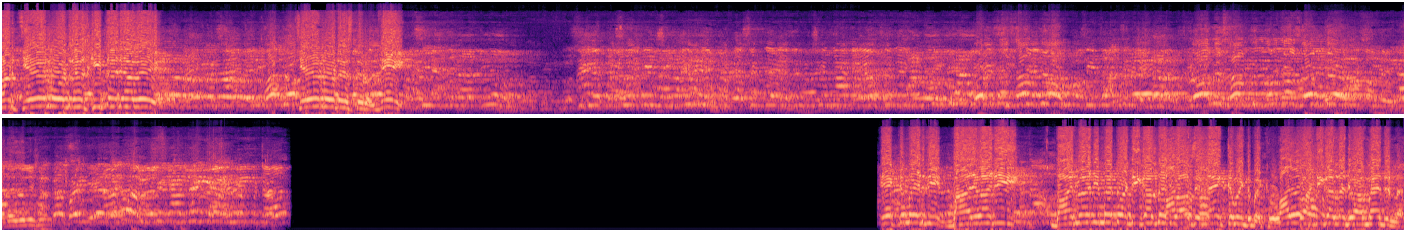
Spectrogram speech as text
ਔਰ ਚੇਅਰ ਨੂੰ ਐਡਰੈਸ ਕੀਤਾ ਜਾਵੇ ਚੇਅਰ ਨੂੰ ਐਡਰੈਸ ਕਰੋ। ਜੀ ਕੋਈ ਸਮਝੋ ਜੋ ਵੀ ਸਮਝ ਕੋਈ ਸਮਝੋ ਰੈਜ਼ੋਲੂਸ਼ਨ ਇੱਕ ਮਿੰਟ ਜੀ ਬਾਜਵਾ ਜੀ ਬਾਜਵਾ ਜੀ ਮੈਂ ਤੁਹਾਡੀ ਗੱਲ ਦਾ ਜਵਾਬ ਦਿੰਦਾ ਇੱਕ ਮਿੰਟ ਬੈਠੋ ਤੁਹਾਡੀ ਗੱਲ ਦਾ ਜਵਾਬ ਮੈਂ ਦਿੰਦਾ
